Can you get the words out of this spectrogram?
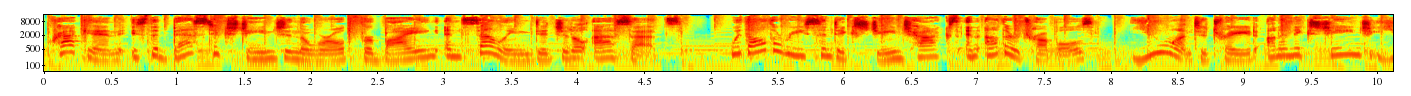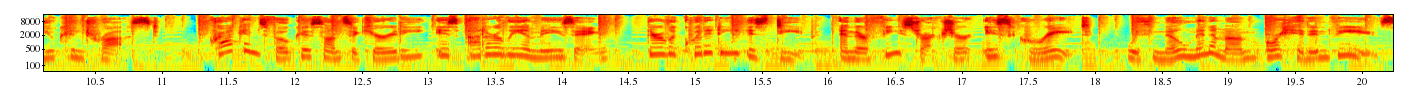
Kraken is the best exchange in the world for buying and selling digital assets. With all the recent exchange hacks and other troubles, you want to trade on an exchange you can trust. Kraken's focus on security is utterly amazing. Their liquidity is deep and their fee structure is great, with no minimum or hidden fees.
